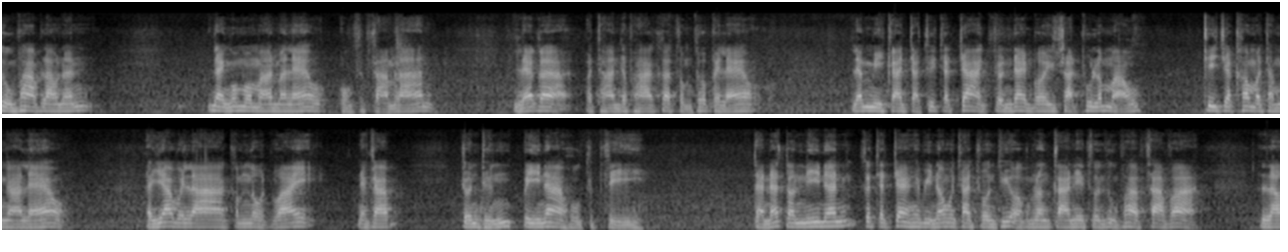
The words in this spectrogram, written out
สุขภาพเรานั้นได้งบประมาณมาแล้ว 63 ล้าน แล้วก็ประธานสภาก็สมทบไปแล้ว และมีการจัดซื้อจัดจ้างจนได้บริษัทผู้รับเหมาที่จะเข้ามาทำงานแล้ว ระยะเวลากำหนดไว้นะครับ จนถึงปีหน้า 64 แต่ณตอนนี้นั้นก็จะแจ้งให้พี่น้องประชาชนที่ออกกำลังกายในสวนสุขภาพทราบว่า เรา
